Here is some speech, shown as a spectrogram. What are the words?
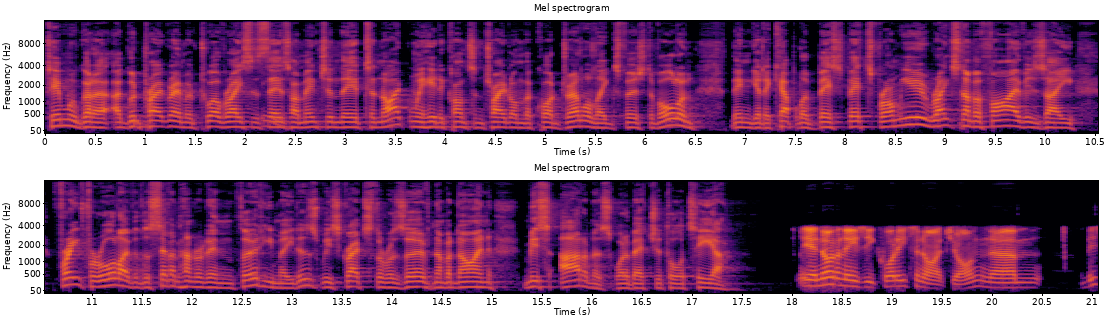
Tim, we've got a, a good program of 12 races, as I mentioned there tonight, and we're here to concentrate on the quadrella legs first of all and then get a couple of best bets from you. Race number five is a free for all over the 730 metres. We scratched the reserve number nine, Miss Artemis. What about your thoughts here? Yeah, not an easy quaddy tonight, John. Um, this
